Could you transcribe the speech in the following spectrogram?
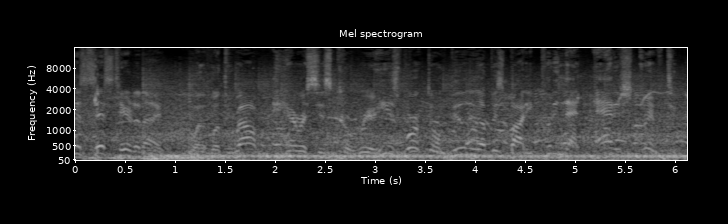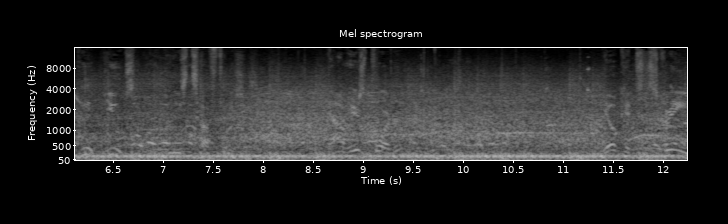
Assists here tonight. Well, well, throughout Harris's career, he has worked on building up his body, putting that added strength to good use on these tough finishes. Now here's Porter. Jokic the screen.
